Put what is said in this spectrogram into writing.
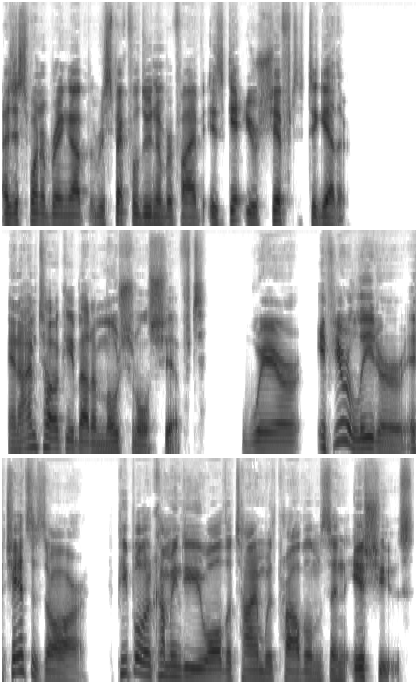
I just want to bring up respectful do number five is get your shift together. And I'm talking about emotional shift, where if you're a leader, chances are people are coming to you all the time with problems and issues.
